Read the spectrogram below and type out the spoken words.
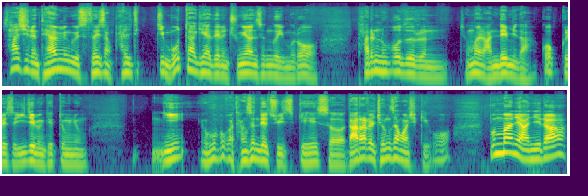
사실은 대한민국에서 더 이상 발딛지 못하게 해야 되는 중요한 선거이므로 다른 후보들은 정말 안 됩니다. 꼭 그래서 이재명 대통령이 후보가 당선될 수 있게 해서 나라를 정상화시키고 뿐만이 아니라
